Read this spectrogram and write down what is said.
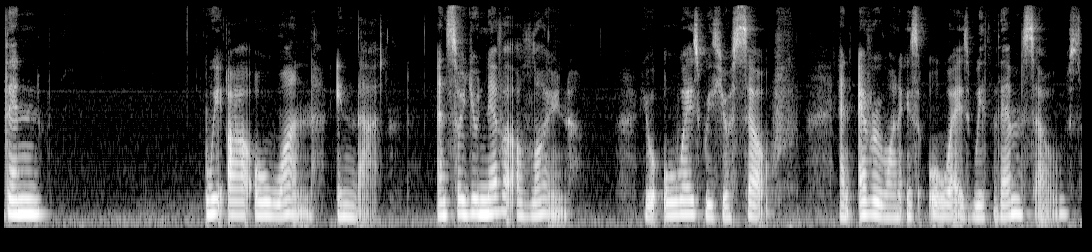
then we are all one in that. And so you're never alone. You're always with yourself, and everyone is always with themselves.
